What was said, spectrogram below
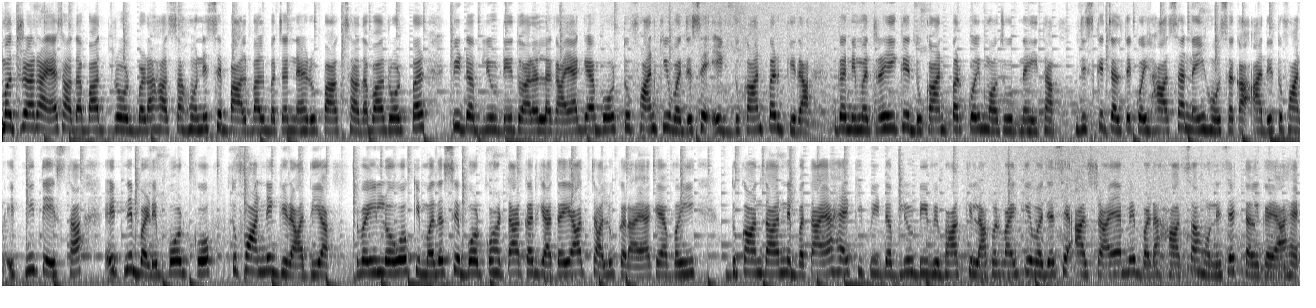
मथुरा राया सादाबाद रोड बड़ा हादसा होने से बाल बाल बचन नेहरू पार्क सादाबाद रोड पर पीडब्ल्यूडी द्वारा लगाया गया बोर्ड तूफ़ान की वजह से एक दुकान पर गिरा। गनीमत रही कि दुकान पर कोई मौजूद नहीं था, जिसके चलते कोई हादसा नहीं हो सका। आधे तूफ़ान इतनी तेज था, इतने बड़े बोर्ड को तूफ़ान ने गिरा दिया। वहीं लोगों की मदद से बोर्ड को हटाकर यातायात चालू कराया गया। वहीं दुकानदार ने बताया है कि पीडब्ल्यूडी विभाग की लापरवाही की वजह से आज राया में बड़ा हादसा होने से टल गया है।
